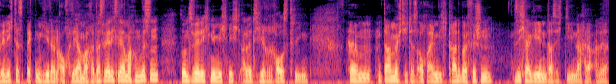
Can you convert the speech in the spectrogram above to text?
wenn ich das Becken hier dann auch leer mache. Das werde ich leer machen müssen, sonst werde ich nämlich nicht alle Tiere rauskriegen. Ähm, da möchte ich das auch eigentlich gerade bei Fischen sicher gehen, dass ich die nachher alle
